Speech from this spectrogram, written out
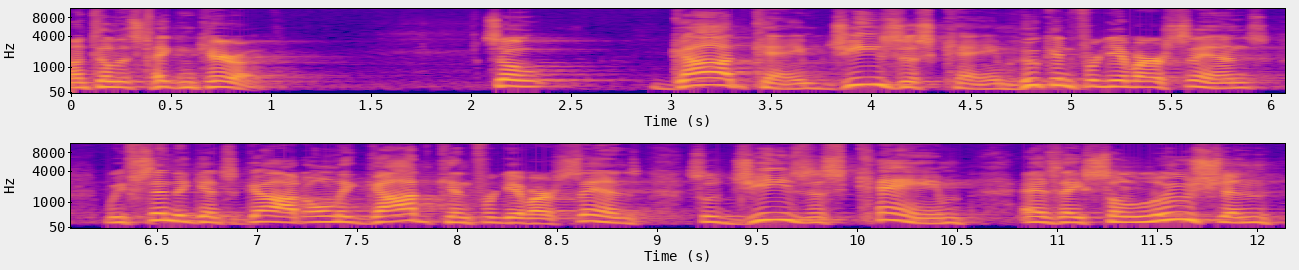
until it's taken care of. So God came, Jesus came. Who can forgive our sins? We've sinned against God. Only God can forgive our sins. So Jesus came as a solution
